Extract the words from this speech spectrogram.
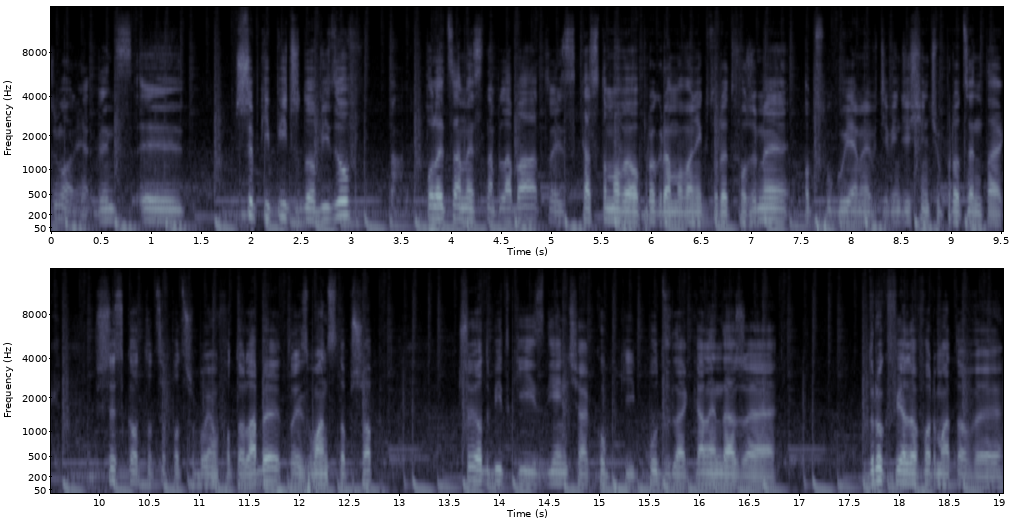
Szymonie, więc y, szybki pitch do widzów. Polecamy SnapLaba, to jest customowe oprogramowanie, które tworzymy, obsługujemy w 90% wszystko to, co potrzebują fotolaby, to jest one-stop shop. Czy odbitki, zdjęcia, kubki, puzzle, kalendarze, druk wieloformatowy,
